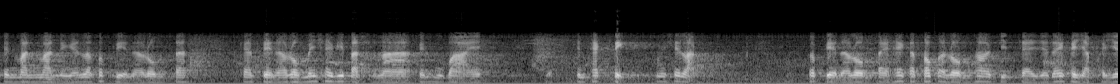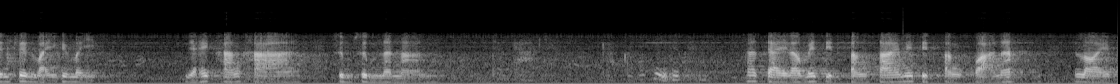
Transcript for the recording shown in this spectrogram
เป็นวันๆอย่างนั้นเราก็เปลี่ยนอารมณ์ซะการเปลี่ยนอารมณ์ไม่ใช่วิปัสสนาเป็นอุบาย เป็นแท็กติกไม่ใช่หลัก ก็เปลี่ยนอารมณ์ไปให้กระทบอารมณ์เท่าจิตใจจะได้ขยับขยื่นเคลื่อนไหวขึ้นมาอีก อย่าให้ค้างคาซึมซึมนานๆ ถ้าใจเราไม่ติดฝั่งซ้ายไม่ติดฝั่งขวานะลอยไป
